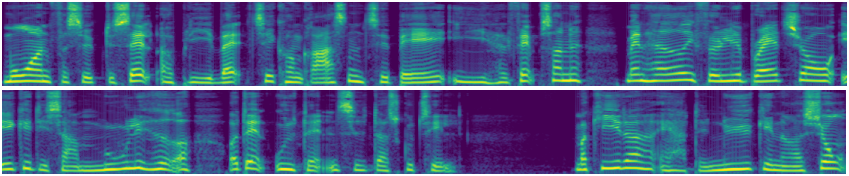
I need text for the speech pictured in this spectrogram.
Moren forsøgte selv at blive valgt til kongressen tilbage i 90'erne, men havde ifølge Bradshaw ikke de samme muligheder og den uddannelse, der skulle til. Makita er den nye generation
